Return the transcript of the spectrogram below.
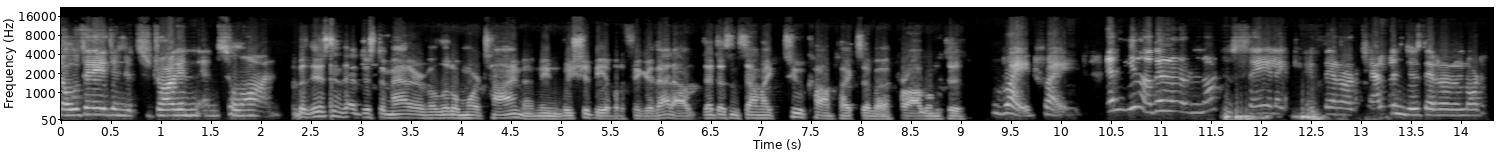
dosage and its drug and, and so on But isn't that just a matter of a little more time? I mean, we should be able to figure that out. That doesn't sound like too complex of a problem to. Right, right. And you know, there are not to say like if there are challenges, there are a lot of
